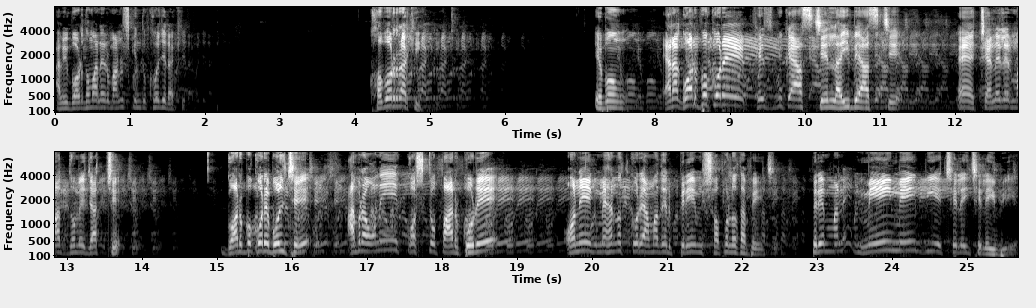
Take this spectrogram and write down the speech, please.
আমি বর্ধমানের মানুষ, কিন্তু খোঁজ রাখি। খবর রাখি। এবং এরা গর্ব করে ফেসবুকে আসছে, লাইভে আসছে হ্যাঁ চ্যানেলের মাধ্যমে যাচ্ছে। গর্ব করে বলছে, আমরা অনেক কষ্ট পার করে অনেক মেহনত করে আমাদের প্রেম সফলতা পেয়েছি। প্রেম মানে মেয়ে মেয়ে বিয়ে, ছেলেই ছেলেই বিয়ে।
